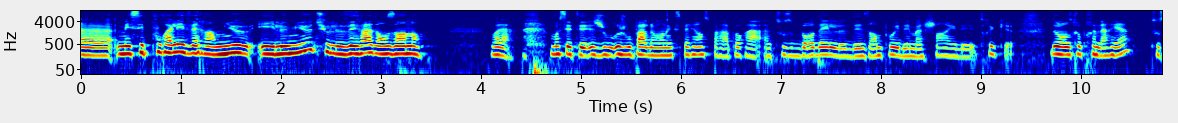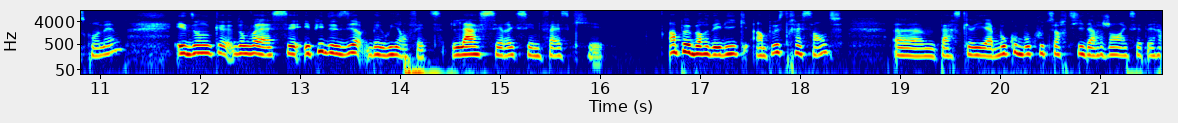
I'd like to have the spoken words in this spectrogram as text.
Euh, mais c'est pour aller vers un mieux. Et le mieux tu le verras dans un an voilà, moi c'était, je, vous parle de mon expérience par rapport à, tout ce bordel des impôts et des machins et des trucs de l'entrepreneuriat, tout ce qu'on aime. Et donc, donc voilà, c'est et puis de se dire, ben oui en fait, là c'est vrai que c'est une phase qui est un peu bordélique, un peu stressante, euh, parce qu'il y a beaucoup beaucoup de sorties d'argent, etc.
